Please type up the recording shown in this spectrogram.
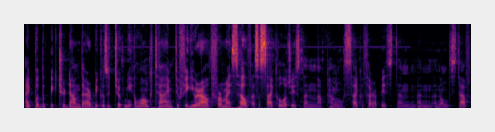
I put the picture down there because it took me a long time to figure out for myself as a psychologist and upcoming psychotherapist and, and, and all the stuff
